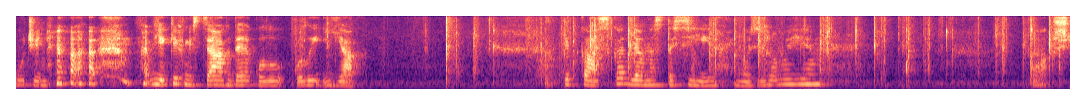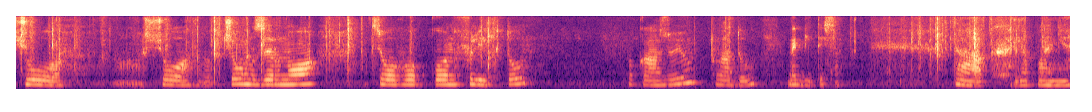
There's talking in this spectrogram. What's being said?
учень, в яких місцях, де, коли, і як. Підказка для Анастасії Озірової. Так, що, що, в чому зерно цього конфлікту? Показую, кладу, не бійтеся. Так, для пані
